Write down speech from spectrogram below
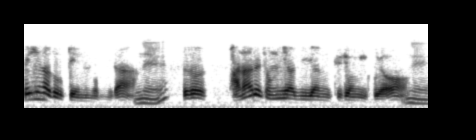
회신하도록 돼 있는 겁니다. 네. 그래서 반환을 정리하기 위한 규정이고요. 네.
